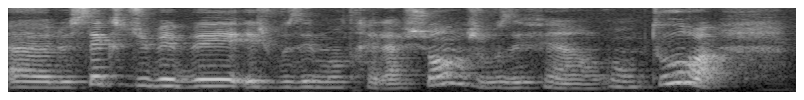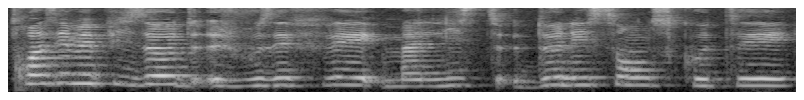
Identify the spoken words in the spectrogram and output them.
euh, le sexe du bébé et je vous ai montré la chambre, je vous ai fait un rond tour. Troisième épisode, je vous ai fait ma liste de naissance côté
